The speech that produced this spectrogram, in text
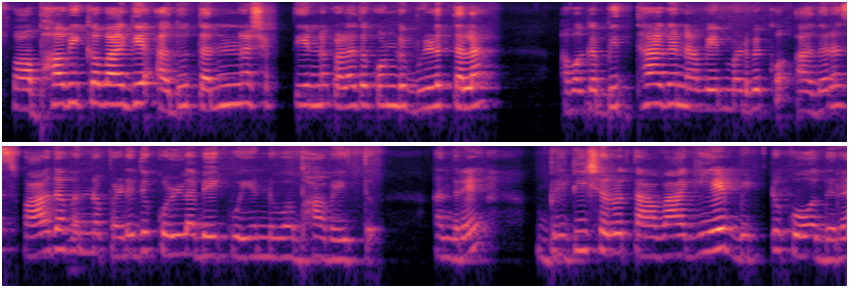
ಸ್ವಾಭಾವಿಕವಾಗಿ ಅದು ತನ್ನ ಶಕ್ತಿಯನ್ನು ಕಳೆದುಕೊಂಡು ಬೀಳುತ್ತಲ್ಲ, ಅವಾಗ ಬಿದ್ದಾಗ ನಾವೇನು ಮಾಡಬೇಕು? ಅದರ ಸ್ವಾದವನ್ನು ಪಡೆದುಕೊಳ್ಳಬೇಕು ಎನ್ನುವ ಭಾವ ಇತ್ತು. ಅಂದರೆ ಬ್ರಿಟಿಷರು ತಾವಾಗಿಯೇ ಬಿಟ್ಟು ಹೋದರ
